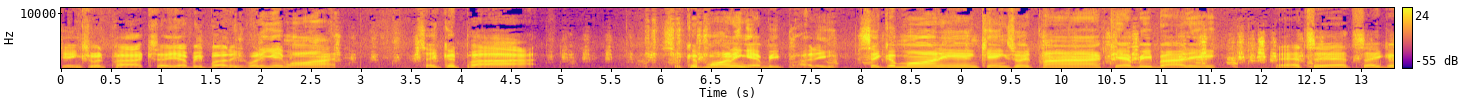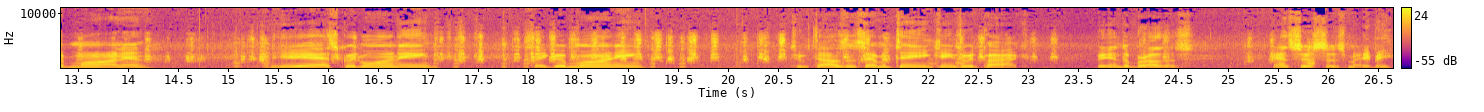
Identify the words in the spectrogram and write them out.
Kingswood Parke, say everybody. What do you want? Say goodbye. Say good morning, everybody. Say good morning, Kingswood Parke, everybody. That's it. Say good morning. Yes, good morning. Say good morning. 2017, Kingswood Parke. Band of brothers and sisters, maybe.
